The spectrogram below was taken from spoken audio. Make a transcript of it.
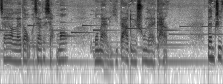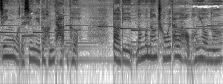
将要来到我家的小猫，我买了一大堆书来看。但至今我的心里都很忐忑，到底能不能成为它的好朋友呢？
